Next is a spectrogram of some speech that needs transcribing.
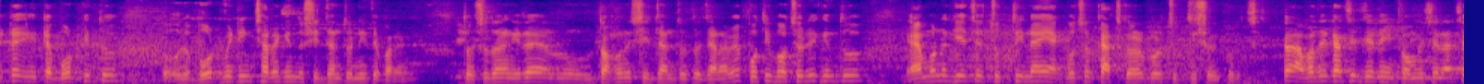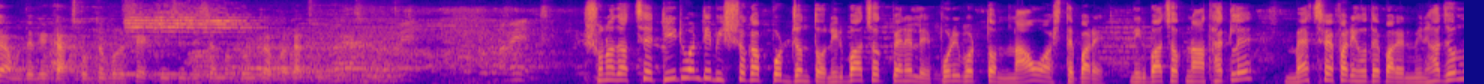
এটা এটা বোর্ড কিন্তু বোর্ড মিটিং ছাড়া কিন্তু সিদ্ধান্ত নিতে পারেন তো সুতরাং এটা তখনই সিদ্ধান্ত তো জানাবে। প্রতি বছরই কিন্তু এমনও গিয়েছে, চুক্তি নাই, এক বছর কাজ করার পর চুক্তি সই করেছে। আমাদের কাছে যেটা ইনফরমেশন আছে, আমাদেরকে কাজ করতে বলেছে একত্রিশে ডিসেম্বর পর্যন্ত আমরা কাজ করে যাচ্ছি। শোনা যাচ্ছে টি টোয়েন্টি বিশ্বকাপ পর্যন্ত নির্বাচক প্যানেলে পরিবর্তন নাও আসতে পারে। নির্বাচক না থাকলে ম্যাচ রেফারি হতে পারেন মিনহাজুল,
